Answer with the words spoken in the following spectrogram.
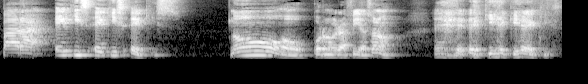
para XXX. No pornografía, eso no. XXX.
